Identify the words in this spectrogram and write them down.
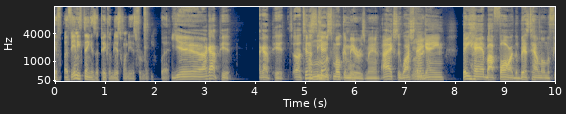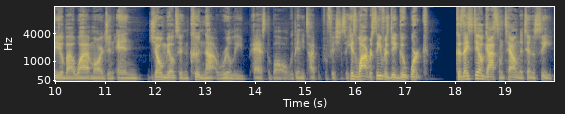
if if anything is a pick 'em, this one is for me. But Yeah, I got Pitt. I got Pitt. Uh, Tennessee Okay. was smoking mirrors, man. I actually watched that Right. game. They had by far the best talent on the field by a wide margin, and Joe Milton could not really pass the ball with any type of proficiency. His wide receivers did good work because they still got some talent in Tennessee.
